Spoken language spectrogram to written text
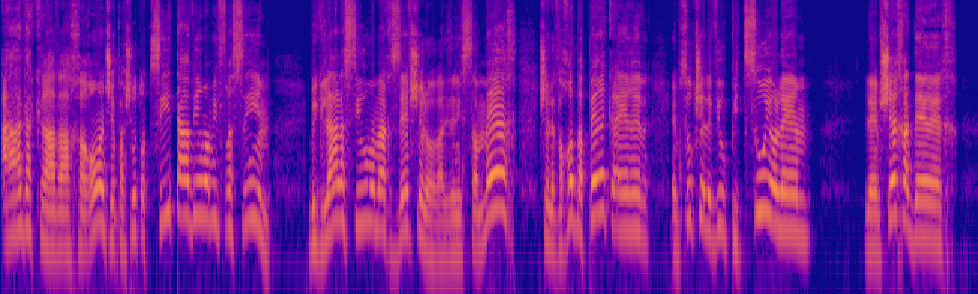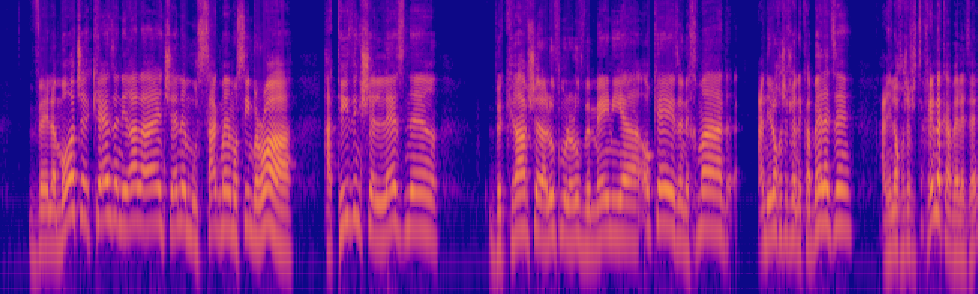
עד הקרב האחרון, שפשוט הוציא את האוויר מהמפרשים. בגלל הסיום המאכזב שלו, אבל אני שמח שלפחות בפרק הערב הם סוג של הביאו פיצוי הולם להמשך הדרך, ולמרות שכן זה נראה לעין שאין להם מושג מה הם עושים ב Raw, ה teasing של לסנר בקרב של אלוף מול אלוף במניה, אוקיי, זה נחמד, אני לא חושב שנקבל את זה, אני לא חושב שצריכים לקבל את זה,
